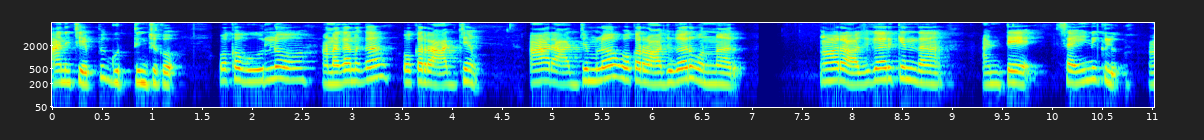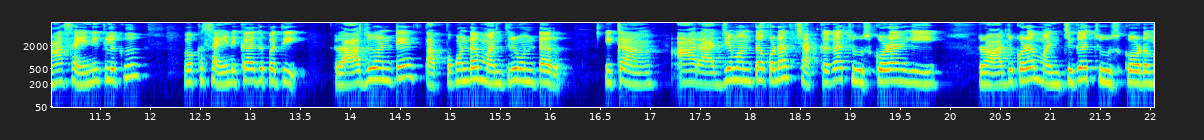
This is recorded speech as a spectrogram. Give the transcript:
అని చెప్పి గుర్తించుకో. ఒక ఊర్లో అనగనగా ఒక రాజ్యం. ఆ రాజ్యంలో ఒక రాజుగారు ఉన్నారు. ఆ రాజుగారి కింద అంటే సైనికులు. ఆ సైనికులకు ఒక సైనికాధిపతి. రాజు అంటే తప్పకుండా మంత్రి ఉంటారు. ఇక ఆ రాజ్యం అంతా కూడా చక్కగా చూసుకోవడానికి రాజు కూడా మంచిగా చూసుకోవడం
